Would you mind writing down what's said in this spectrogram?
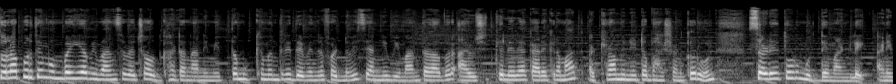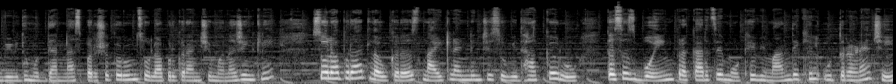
सोलापूर ते मुंबई या विमानसेवेच्या उद्घाटनानिमित्त मुख्यमंत्री देवेंद्र फडणवीस यांनी विमानतळावर आयोजित केलेल्या कार्यक्रमात अठरा मिनिटं भाषण करून सडेतोड मुद्दे मांडले आणि विविध मुद्द्यांना स्पर्श करून सोलापूरकरांची मनं जिंकली. सोलापुरात लवकरच नाईट लँडिंगची सुविधा करू तसंच बोईंग प्रकारचे मोठे विमान देखील उतरण्याची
